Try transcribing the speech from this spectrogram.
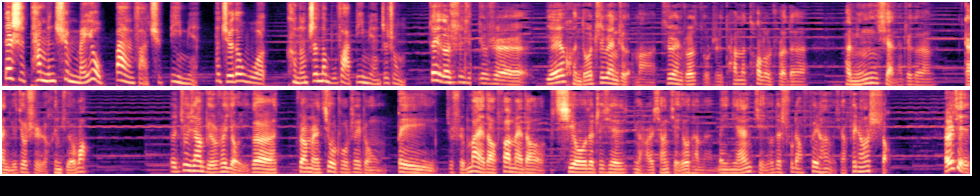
但是他们却没有办法去避免。他觉得我可能真的无法避免这种，这个事情就是也有很多志愿者嘛，志愿者组织他们透露出来的很明显的这个感觉就是很绝望。呃，就像比如说有一个专门救助这种被就是卖到贩卖到西欧的这些女孩，想解救她们，每年解救的数量非常有限，非常少。而且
